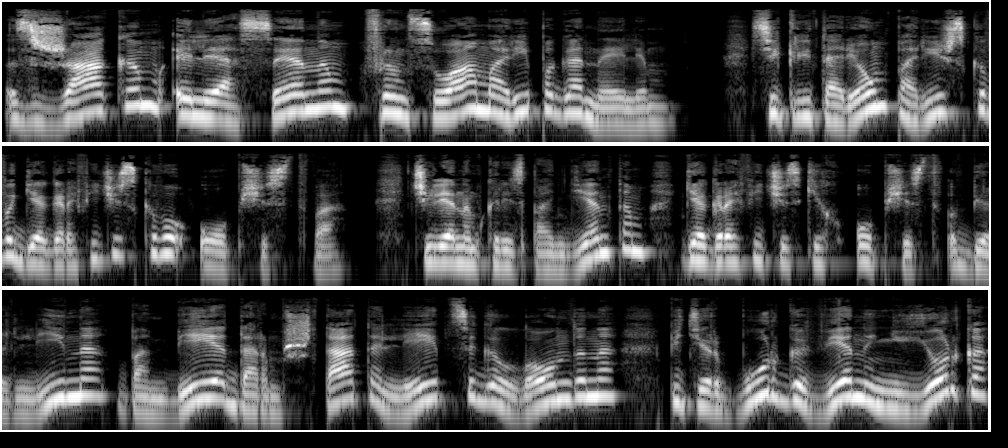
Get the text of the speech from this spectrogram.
«С Жаком Элиасеном Франсуа Мари Паганелем, секретарем Парижского географического общества, членом-корреспондентом географических обществ Берлина, Бомбея, Дармштадта, Лейпцига, Лондона, Петербурга, Вены, Нью-Йорка,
